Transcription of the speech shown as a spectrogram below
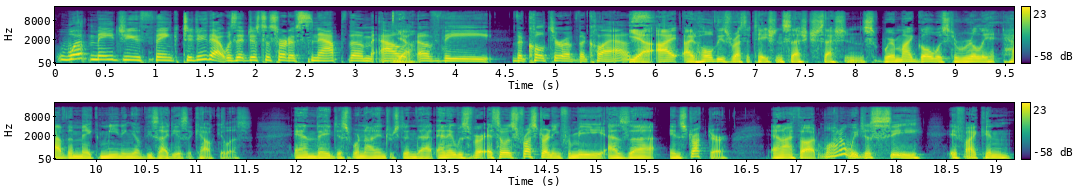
What made you think to do that? Was it just to sort of snap them out Yeah. of the the culture of the class? Yeah, I, I'd hold these recitation ses- sessions where my goal was to really have them make meaning of these ideas of calculus, and they just were not interested in that. And it was very so it was frustrating for me as a instructor. And I thought, why don't we just see if I can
